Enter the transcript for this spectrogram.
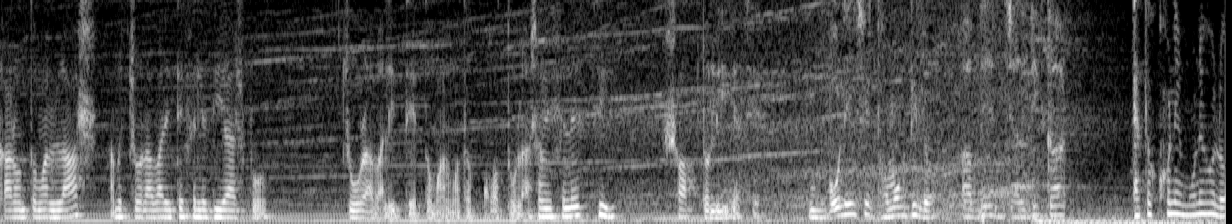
কারণ তোমার লাশ আমি চোরাবাড়িতে ফেলে দিয়ে আসব। চোরাবাড়িতে তোমার মতো কত লাশ আমি ফেলে এসেছি সব তলিয়ে গেছে। বলেই সে ধমক দিল। আবে জলদি কর এতক্ষণে মনে হলো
